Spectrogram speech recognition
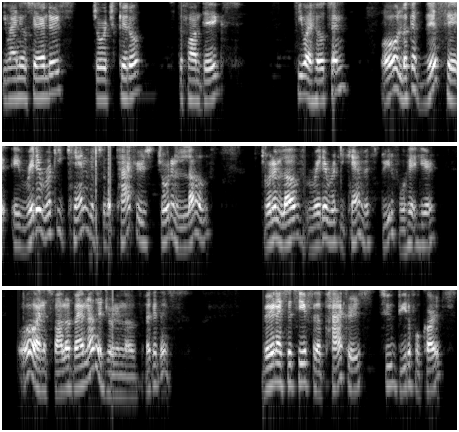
Emmanuel Sanders, George Kittle, Stefon Diggs, T.Y. Hilton. Oh, look at this hit. A rated rookie canvas for the Packers, Jordan Love. Jordan Love, rated rookie canvas. Beautiful hit here. Oh, and it's followed by another Jordan Love. Look at this. Very nice hits here for the Packers. Two beautiful cards.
